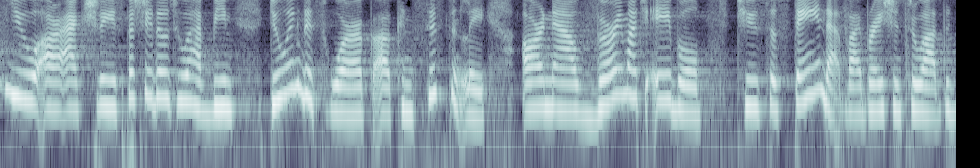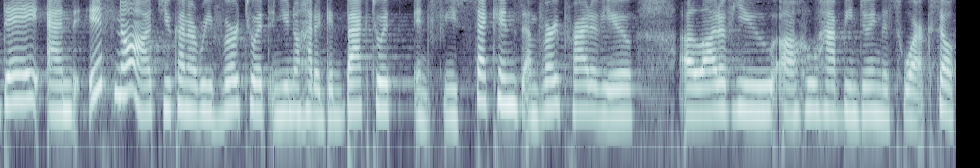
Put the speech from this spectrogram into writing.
of you are actually, especially those who have been doing this work uh, consistently, are now very much able to sustain that vibration throughout the day. And if not, you kind of revert to it and you know how to get back to it in a few seconds. I'm very proud of you. A lot of you uh, who have been doing this work. So,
